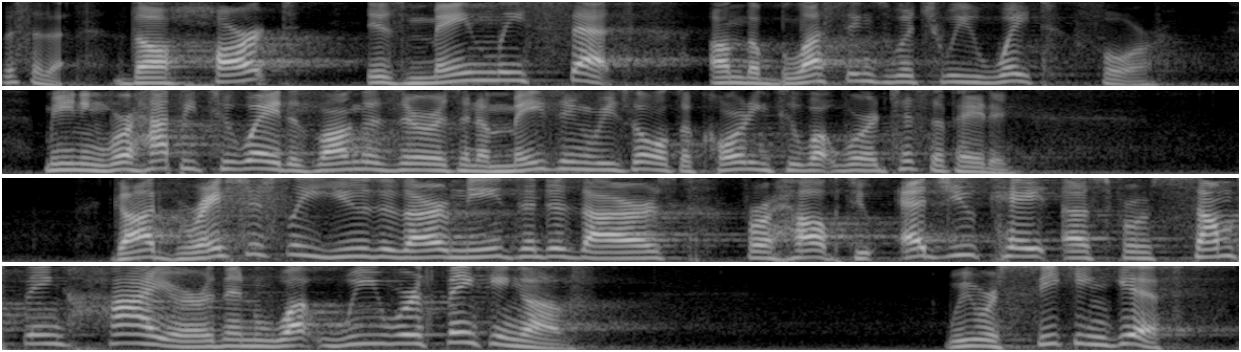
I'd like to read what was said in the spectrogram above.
Listen to that. The heart is mainly set on the blessings which we wait for. Meaning, we're happy to wait as long as there is an amazing result according to what we're anticipating. God graciously uses our needs and desires for help to educate us for something higher than what we were thinking of. We were seeking gifts,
